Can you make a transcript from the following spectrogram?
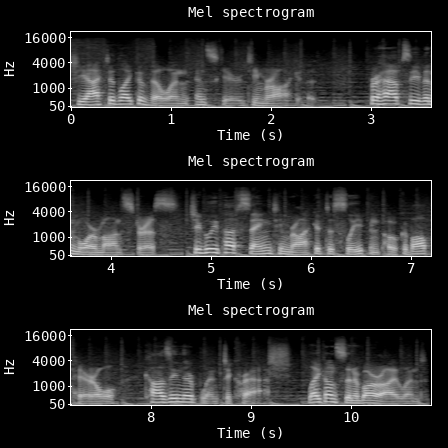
she acted like a villain and scared Team Rocket. Perhaps even more monstrous, Jigglypuff sang Team Rocket to sleep in Pokeball peril, causing their blimp to crash. Like on Cinnabar Island,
